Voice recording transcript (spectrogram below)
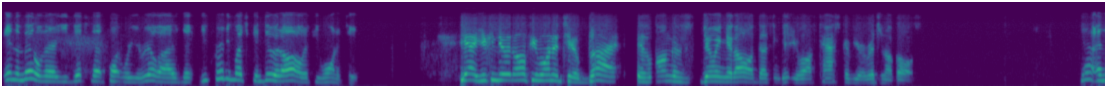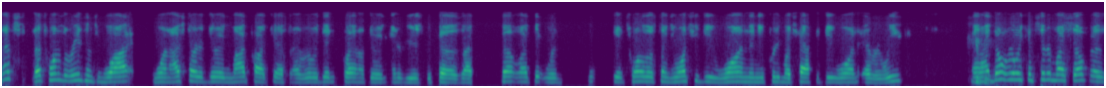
in the middle there, you get to that point where you realize that you pretty much can do it all if you wanted to. Yeah, you can do it all if you wanted to, but as long as doing it all doesn't get you off task of your original goals. Yeah, and that's that's one of the reasons why when I started doing my podcast, I really didn't plan on doing interviews because I felt like it would. It's one of those things. Once you do one, then you pretty much have to do one every week. And I don't really consider myself as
